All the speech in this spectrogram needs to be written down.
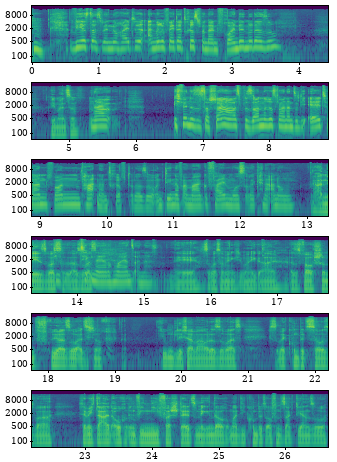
Hm. Wie ist das, wenn du heute andere Väter triffst von deinen Freundinnen oder so? Wie meinst du? Na, ich finde, es ist doch schon mal was Besonderes, wenn man dann so die Eltern von Partnern trifft oder so und denen auf einmal gefallen muss oder keine Ahnung. Ja, nee, sowas. Die also sowas ja nochmal ganz anders. nee, sowas war mir eigentlich immer egal. Also es war auch schon früher so, als ich noch Jugendlicher war oder sowas, ich so bei Kumpels zu Hause war. Ich habe mich da halt auch irgendwie nie verstellt. So, mir ging da auch immer die Kumpels auf den Sack, die dann so,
